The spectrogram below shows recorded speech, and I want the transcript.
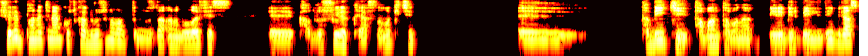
Şöyle bir Panathinaikos kadrosuna baktığımızda Anadolu Efes e, kadrosuyla kıyaslamak için e, tabii ki taban tabana birebir belli değil. Biraz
